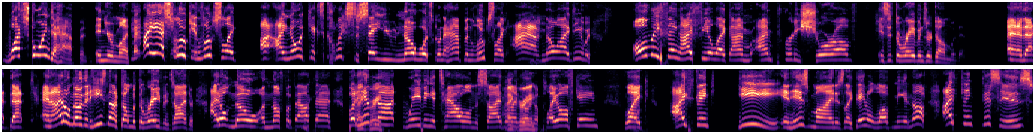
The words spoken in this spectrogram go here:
what's going to happen in your mind? I asked Luke, and Luke's like, I, I know it gets clicks to say you know what's going to happen. Luke's like, I have no idea. But only thing I feel like I'm I'm pretty sure of is that the Ravens are done with him. And that that and I don't know that he's not done with the Ravens either. I don't know enough about that. But I him agree. not waving a towel on the sideline during a playoff game, like I think he in his mind is like they don't love me enough. I think this is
